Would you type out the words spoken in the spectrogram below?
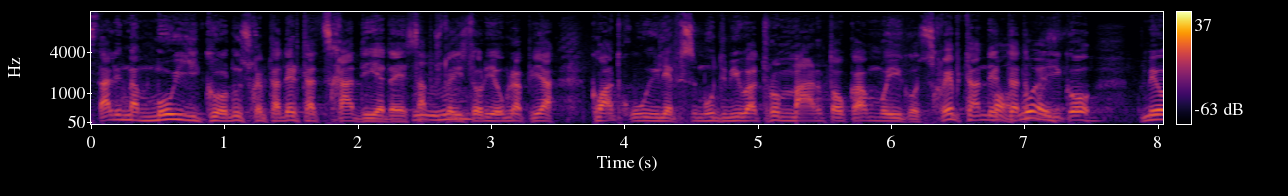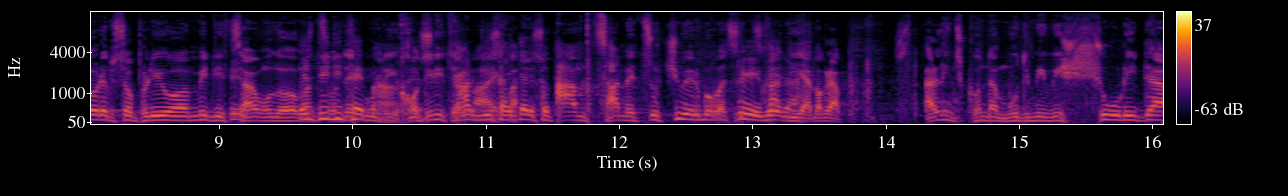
სტალინმა მოიგო ნუ სხვებთან ერთად ცხადია და ეს საბჭოთა ისტორიოგრაფია გვატყუილებს მუდმივად რომ მარტო გამოიგო სხვებთან ერთად მოიგო. მეორე მსოფლიო ომი დიდსაულო ეს დიდი თემაა, ხო დიდი თემაა საინტერესო ამ 13 წუთში ვერ მოვაცეთ ცხადია მაგრამ სტალინს ჰქონდა მუდმივი შური და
